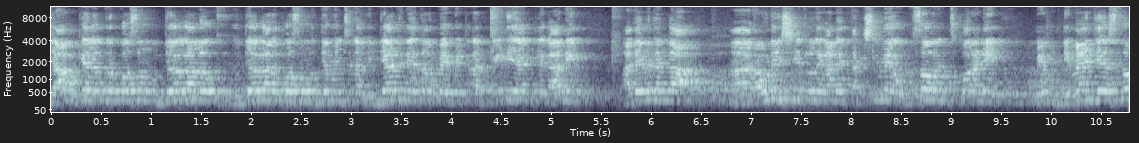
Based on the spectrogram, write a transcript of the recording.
జాబ్ క్యాలెండర్ కోసం ఉద్యోగాలు ఉద్యోగాల కోసం ఉద్యమించిన విద్యార్థి నేతలపై పెట్టిన పీడీ యాక్ట్లు కానీ అదేవిధంగా రౌడీ షీట్లను కానీ తక్షణమే ఉపసంహరించుకోవాలని మేము డిమాండ్ చేస్తూ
